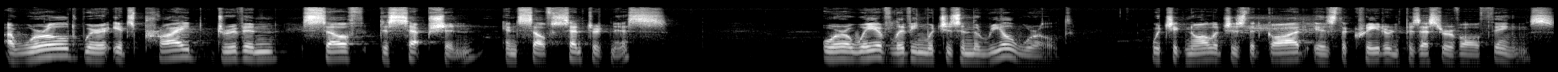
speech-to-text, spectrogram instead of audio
A world where it's pride driven self deception and self centeredness, or a way of living which is in the real world, which acknowledges that God is the creator and possessor of all things,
